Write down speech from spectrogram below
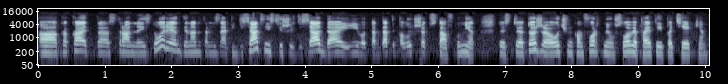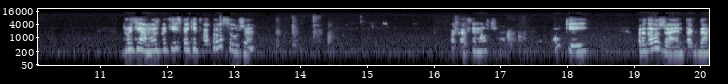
а, какая-то странная история, где надо, там, не знаю, 50 внести, 60, да, и вот тогда ты получишь эту ставку. Нет, то есть э, тоже очень комфортные условия по этой ипотеке. Друзья, может быть, есть какие-то вопросы уже? Пока все молчат. Окей, продолжаем тогда.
